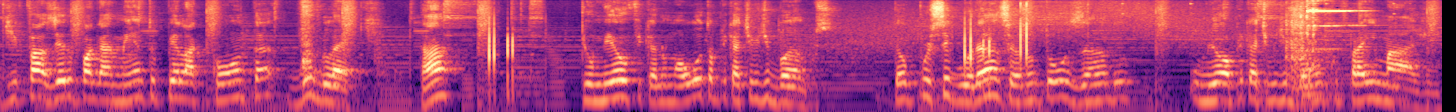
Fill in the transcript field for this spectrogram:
de fazer o pagamento pela conta do Black tá? Que o meu fica num outro aplicativo de bancos. Então, por segurança, eu não estou usando o meu aplicativo de banco para imagem.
